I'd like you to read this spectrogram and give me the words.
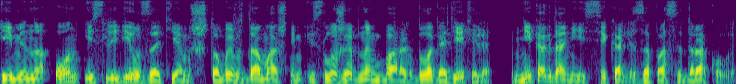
Именно он и следил за тем, чтобы в домашнем и служебном барах благодетеля никогда не иссякали запасы Дракулы.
